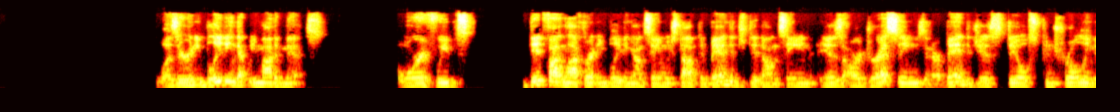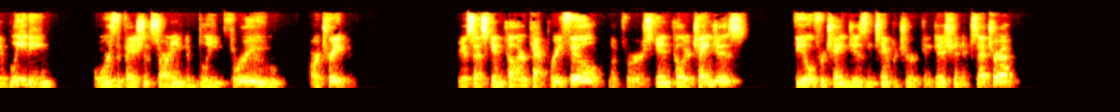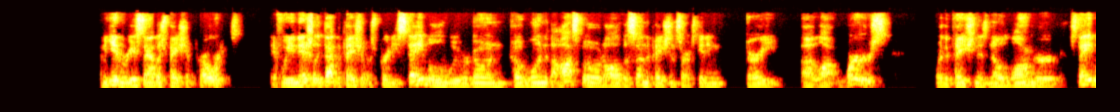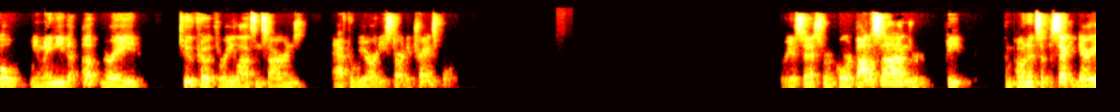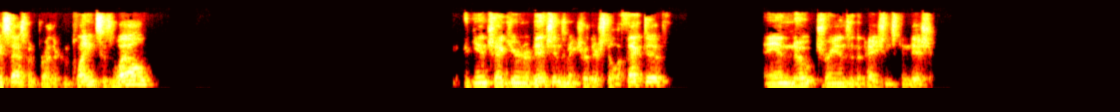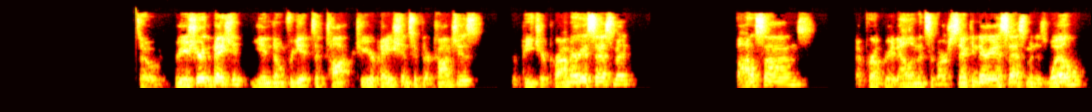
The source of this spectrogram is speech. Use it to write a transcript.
Was there any bleeding that we might have missed? Or if we did find life threatening bleeding on scene, we stopped and bandaged it on scene, is our dressings and our bandages still controlling the bleeding? Or is the patient starting to bleed through our treatment? We assess skin color, cap refill, look for skin color changes, feel for changes in temperature, condition, etc. And again, reestablish patient priorities. If we initially thought the patient was pretty stable, we were going code one to the hospital, and all of a sudden the patient starts getting very a lot worse, where the patient is no longer stable, we may need to upgrade to code three, lights and sirens after we already started transport. Reassess and record vital signs, repeat components of the secondary assessment for other complaints as well. Again, check your interventions, make sure they're still effective, and note trends in the patient's condition. So reassure the patient. Again, don't forget to talk to your patients if they're conscious. Repeat your primary assessment, vital signs, appropriate elements of our secondary assessment as well.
